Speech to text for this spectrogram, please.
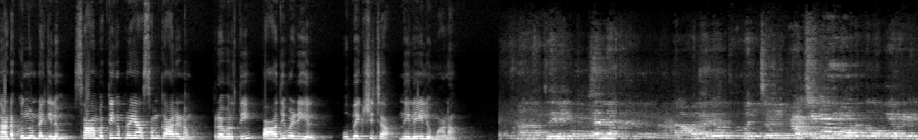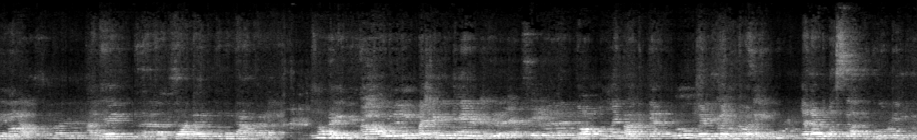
നടക്കുന്നുണ്ടെങ്കിലും സാമ്പത്തിക പ്രയാസം കാരണം പ്രവൃത്തി പാതിവഴിയിൽ ഉപേക്ഷിച്ച നിലയിലുമാണ്. അവനൊരു ഫോട്ടോ എടുത്തതും അവൻ ആ ഒരു പക്ഷിക്കുഞ്ഞിനെ എടുത്ത് ഡോക്ടറിനെ കാണിക്കാൻ വേണ്ടി വരുന്ന വഴി ഞാൻ അവിടെ ബസ് കാത്തി പോയിരുന്നു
